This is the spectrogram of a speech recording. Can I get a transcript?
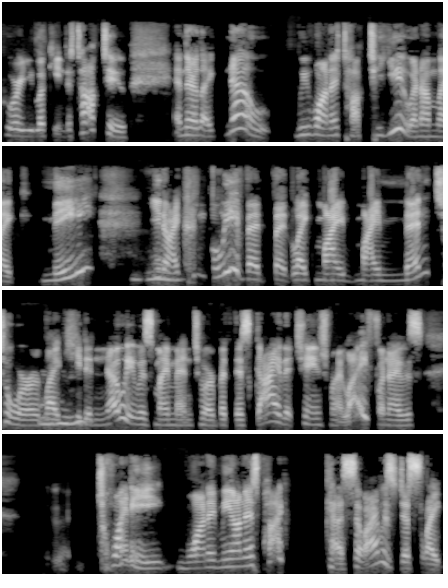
who are you looking to talk to? And they're like, no, we want to talk to you and i'm like me mm-hmm. you know i mm-hmm. couldn't believe that that like my my mentor mm-hmm. like he mm-hmm. didn't know he was my mentor but this guy that changed my life when i was 20 wanted me on his podcast. So I was just like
